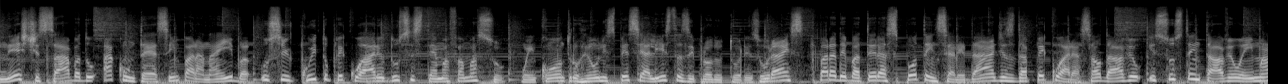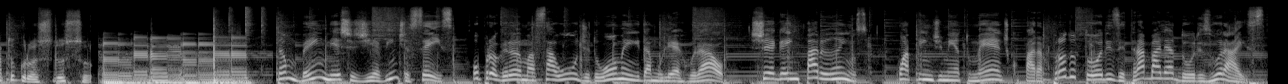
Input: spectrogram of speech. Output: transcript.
Neste sábado acontece em Paranaíba o Circuito Pecuário do Sistema FamaSul. O encontro reúne especialistas e produtores rurais para debater as potencialidades da pecuária saudável e sustentável em Mato Grosso do Sul. Também neste dia 26, o programa Saúde do Homem e da Mulher Rural chega em Paranhos, com atendimento médico para produtores e trabalhadores rurais.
